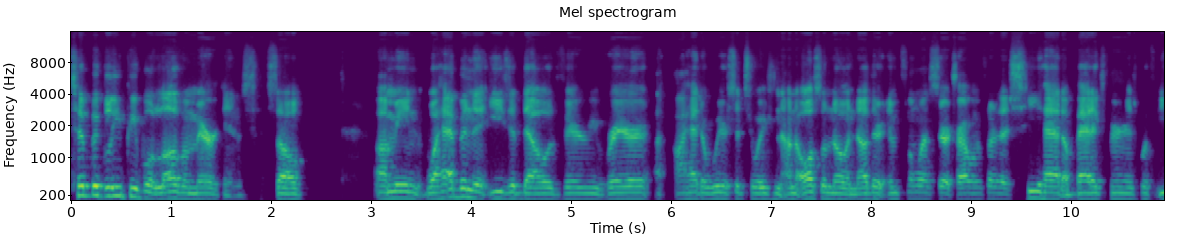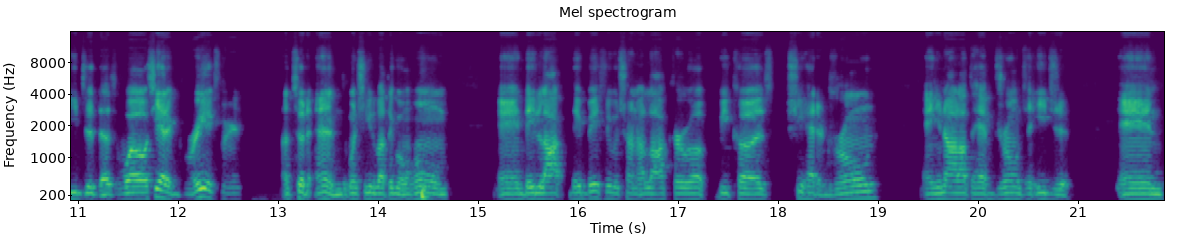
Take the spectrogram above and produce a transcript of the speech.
typically people love Americans. So, I mean, what happened in Egypt that was very rare. I- had a weird situation. I also know another influencer, a travel influencer, that she had a bad experience with Egypt as well. She had a great experience until the end when she was about to go home, and they locked. They basically were trying to lock her up because she had a drone, and you're not allowed to have drones in Egypt. And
